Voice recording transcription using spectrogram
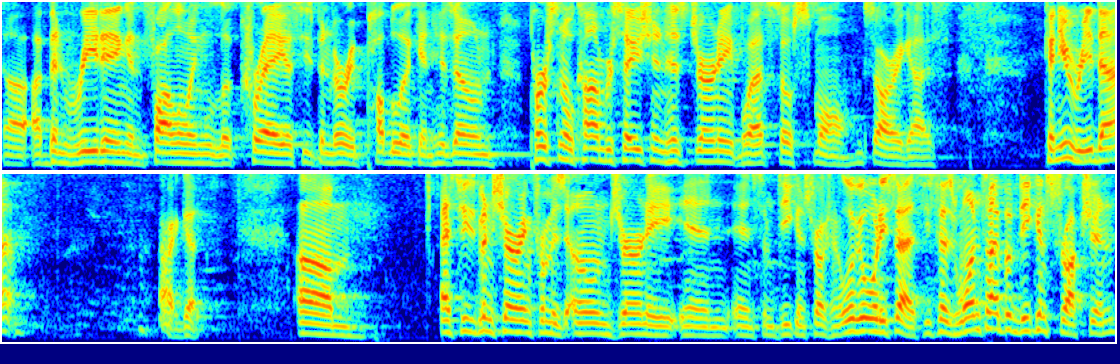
uh, I've been reading and following Lecrae as he's been very public in his own personal conversation, his journey. Boy, that's so small. I'm sorry, guys. Can you read that? All right, good. Um, as he's been sharing from his own journey in, in some deconstruction. Look at what he says. He says, one type of deconstruction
